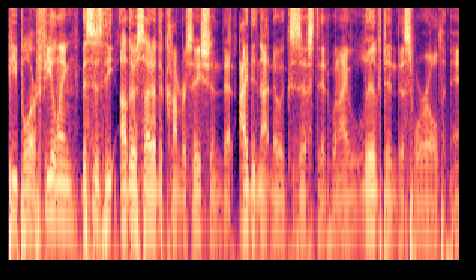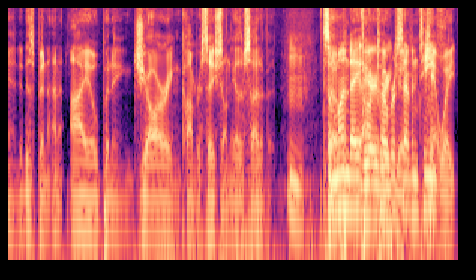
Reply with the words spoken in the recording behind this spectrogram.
people are feeling. This is the other side of the conversation that I did not know existed when I lived in this world, and it has been an eye-opening, jarring conversation on the other side of it. So Monday, very, October 17th. Can't wait.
